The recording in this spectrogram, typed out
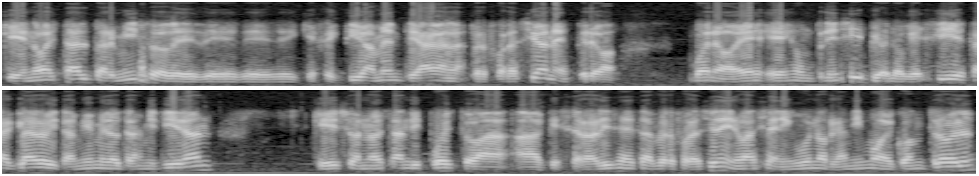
que no está el permiso de, que efectivamente hagan las perforaciones, pero bueno, es, un principio, lo que sí está claro y también me lo transmitieron, que ellos no están dispuestos a, a que se realicen estas perforaciones y no haya ningún organismo de control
